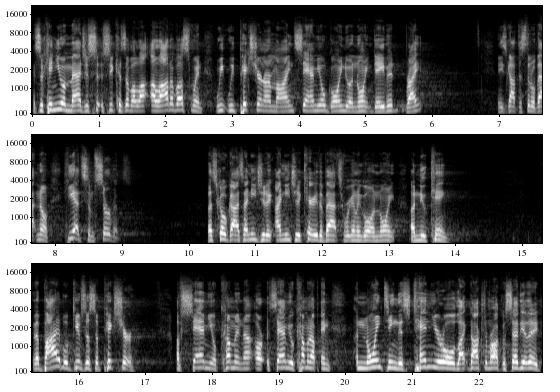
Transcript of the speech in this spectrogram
And so, can you imagine? See, because of a lot, a lot of us, when we, we picture in our mind Samuel going to anoint David, right? And he's got this little vat. No, he had some servants. Let's go, guys. I need you to, I need you to carry the vats. We're going to go anoint a new king. The Bible gives us a picture of Samuel coming up, or Samuel coming up and anointing this 10 year old, like Dr. Marocco said the other day.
